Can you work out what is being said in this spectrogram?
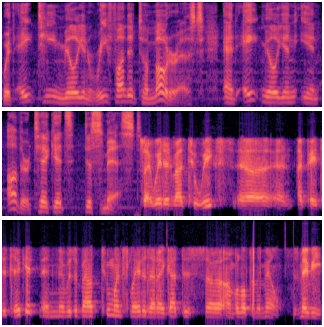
with 18 million refunded to motorists and 8 million in other tickets dismissed. So I waited about two weeks uh, and I paid the ticket, and it was about two months later that I got this uh, envelope in the mail. It was maybe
